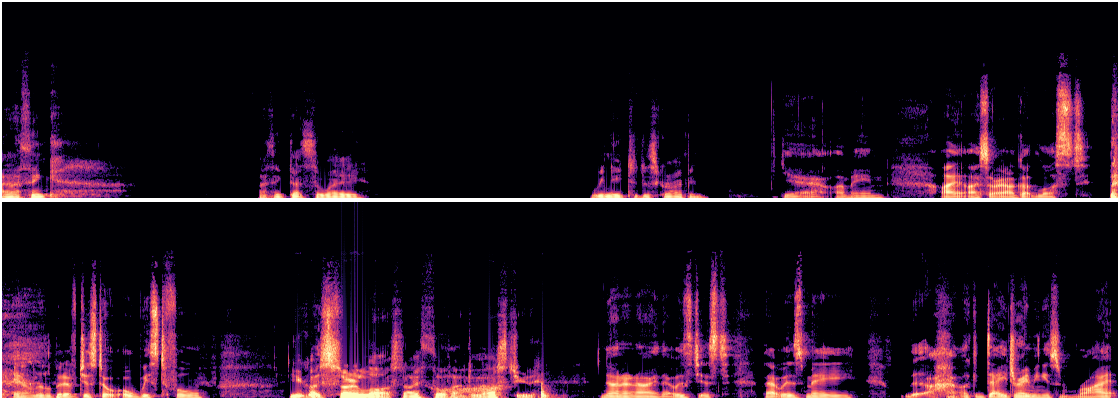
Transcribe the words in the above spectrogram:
And I think I think that's the way we need to describe him. Yeah, I mean, I, I sorry, I got lost in a little bit of just a, a wistful. You got so lost. I thought I'd Oh. lost you. No, no, no. That was just that was me. Like daydreaming isn't right.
